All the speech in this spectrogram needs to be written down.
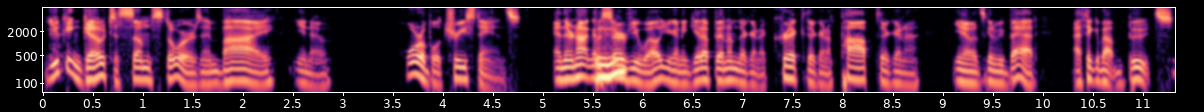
you can go to some stores and buy, you know, horrible tree stands, and they're not going to Mhm. serve you well. You're going to get up in them. They're going to crick. They're going to pop. They're going to, you know, it's going to be bad. I think about boots.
